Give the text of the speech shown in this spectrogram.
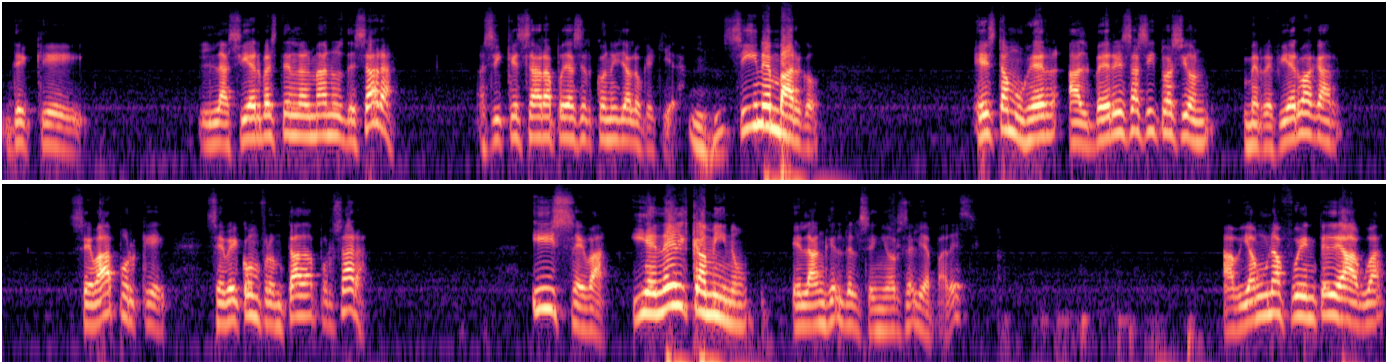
de que la sierva esté en las manos de Sara, así que Sara puede hacer con ella lo que quiera. Sin embargo, esta mujer al ver esa situación, me refiero a Agar, se va porque se ve confrontada por Sara. Y se va. Y en el camino, el ángel del Señor se le aparece. Había una fuente de agua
